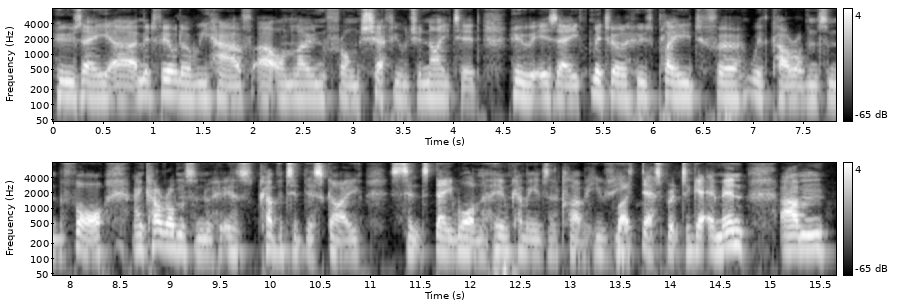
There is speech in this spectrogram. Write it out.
who's a, uh, a midfielder we have uh, on loan from Sheffield United, who is a midfielder who's played for with Karl Robinson before, and Karl Robinson has coveted this guy since day one him coming into the club. He, he's right. desperate to get him in. Um,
